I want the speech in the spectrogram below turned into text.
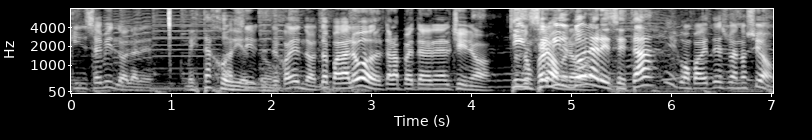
15 mil dólares. Me está Así, te jodiendo. estoy jodiendo. Entonces pagalo vos el trompeter en el chino. Sos un 15 mil fenómeno. dólares está. Sí, como para que te des una noción.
